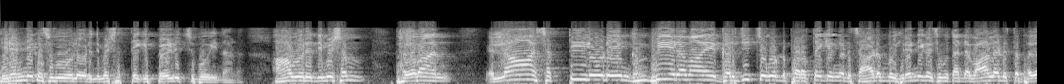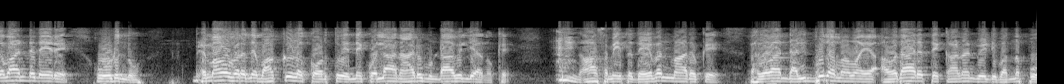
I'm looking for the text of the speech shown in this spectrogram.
ഹിരണ്യകശുപോലെ ഒരു നിമിഷത്തേക്ക് പേടിച്ചുപോയി എന്നാണ്. ആ ഒരു നിമിഷം ഭഗവാൻ എല്ലാ ശക്തിയിലൂടെയും ഗംഭീരമായി ഗർജിച്ചുകൊണ്ട് പുറത്തേക്ക് അങ്ങോട്ട് ചാടുമ്പോൾ ഹിരണ്യകശിപു തന്റെ വാളെടുത്ത് ഭഗവാന്റെ നേരെ ഓടുന്നു. ബ്രഹ്മാവ് പറഞ്ഞ വാക്കുകളൊക്കെ ഓർത്തു എന്നെ കൊല്ലാൻ ആരും ഉണ്ടാവില്ല എന്നൊക്കെ. ആ സമയത്ത് ദേവന്മാരൊക്കെ ഭഗവാന്റെ അത്ഭുതമായ അവതാരത്തെ കാണാൻ വേണ്ടി വന്നപ്പോ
